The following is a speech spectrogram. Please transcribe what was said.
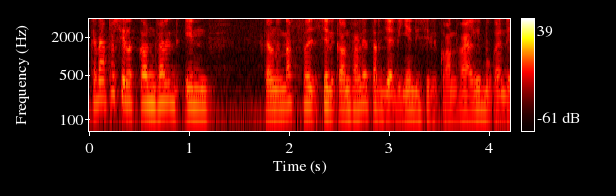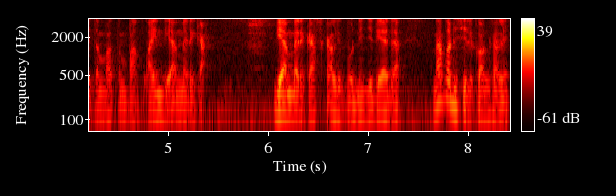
kenapa Silicon Valley in kenapa Silicon Valley terjadinya di Silicon Valley bukan di tempat-tempat lain di Amerika? Di Amerika sekalipun ya. Jadi ada kenapa di Silicon Valley?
